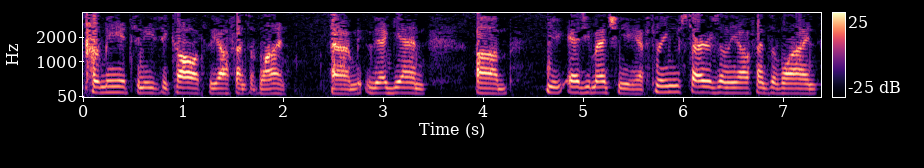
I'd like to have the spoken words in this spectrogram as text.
for me, it's an easy call. It's the offensive line. Um, again, um, you, as you mentioned, you have three new starters on the offensive line.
